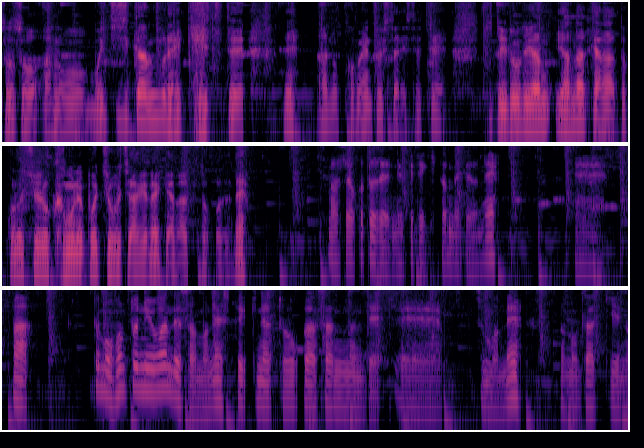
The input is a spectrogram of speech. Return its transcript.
そうそうあのもう1時間ぐらい聞いててねあのコメントしたりしててちょっといろいろやんなきゃなとこの収録もねぼちぼち上げなきゃなってところでねまあそういうことで抜けてきたんだけどね。えーまあ、でも本当にワンデーさんもね、素敵なトーカーさんなんで、えーいつもね、あの、ザッキーの、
